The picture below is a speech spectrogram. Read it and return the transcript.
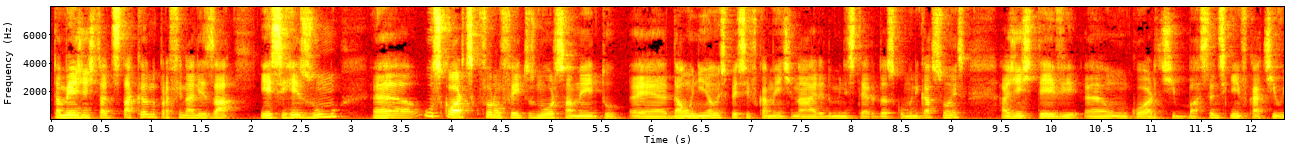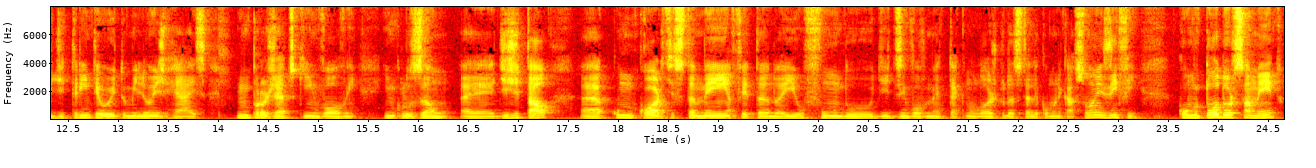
Também a gente está destacando para finalizar esse resumo Uh, os cortes que foram feitos no orçamento uh, da União, especificamente na área do Ministério das Comunicações, a gente teve uh, um corte bastante significativo de 38 milhões de reais em projetos que envolvem inclusão digital, com cortes também afetando aí o Fundo de Desenvolvimento Tecnológico das Telecomunicações, enfim, como todo orçamento,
